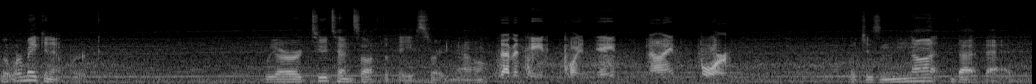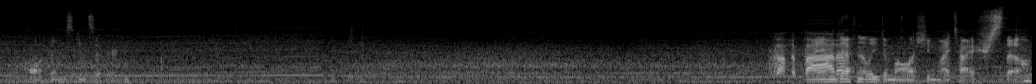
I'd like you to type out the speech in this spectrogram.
But we're making it work. We are two tenths off the pace right now, 17.894. which is not that bad, all things considered. On the I am definitely demolishing my tires, though.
